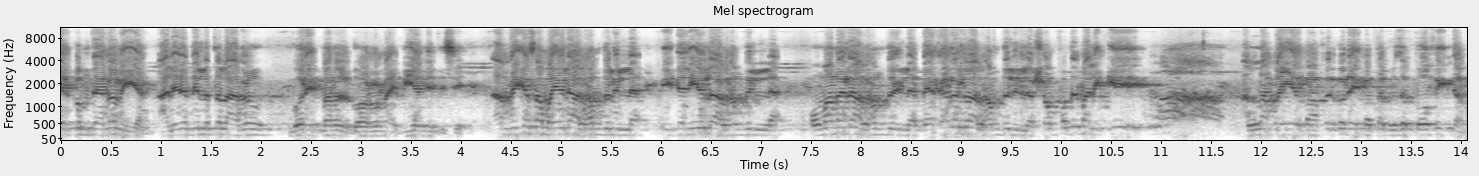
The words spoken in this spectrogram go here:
এরকম দেন বিয়া আলীরা দিল তাহলে আরও গরিব মানুষ গরম নাই, বিয়া দিছে। আমেরিকা সামাই হলে আলহামদুলিল্লাহ ইটালি হলে আলহামদুলিল্লাহ, ওমান হলে আলহামদুলিল্লাহ, বেকার হলে আলহামদুলিল্লাহ। সম্পদের মালিক কে? আল্লাহ মাইয়ের বাপের করে এই কথা বুঝে তৌফিক দাও।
